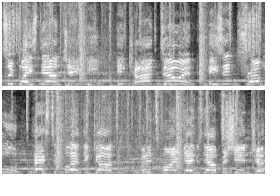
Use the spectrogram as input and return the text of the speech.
Souffle's down Jackie. He can't do it. He's in trouble. Has to pull out the gun, but it's mind games now for Shinja.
